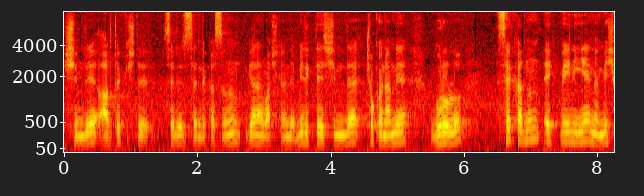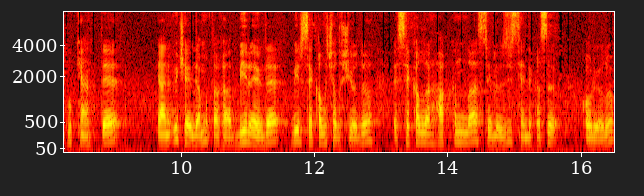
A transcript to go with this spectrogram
Şimdi artık işte Selüloz Sendikası'nın genel başkanıyla birlikte şimdi çok önemli, gururlu. SEKA'nın ekmeğini yememiş bu kentte yani üç evden mutlaka bir evde bir sekalı çalışıyordu. E, sekalıların hakkını da Selüloz Sendikası koruyordu.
